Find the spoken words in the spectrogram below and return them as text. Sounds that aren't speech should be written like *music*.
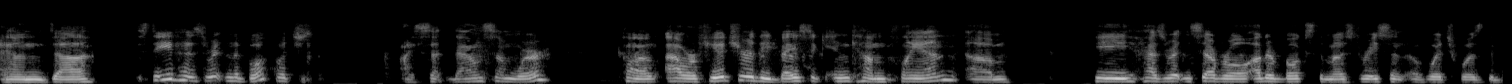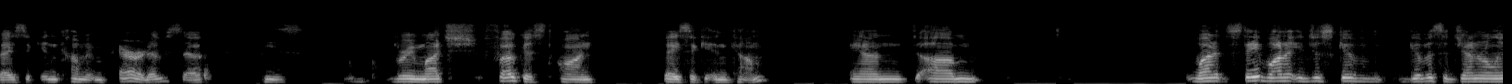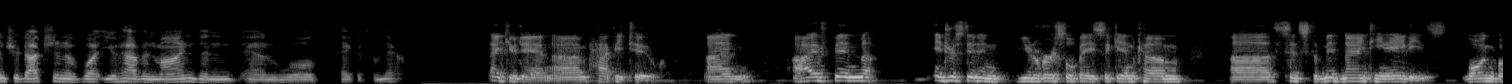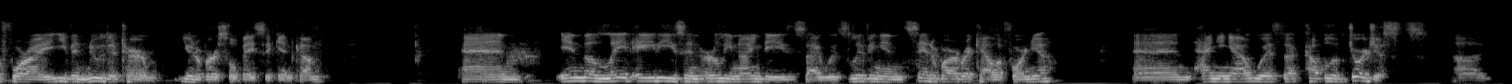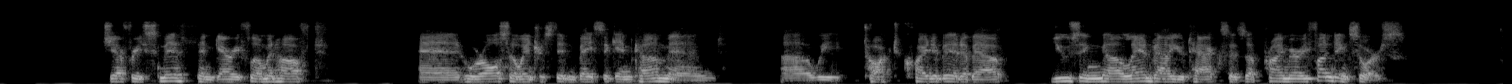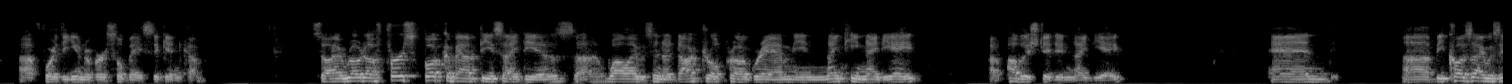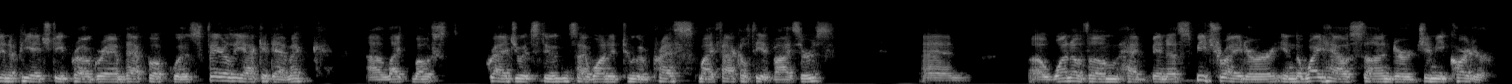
and uh, Steve has written a book, which I set down somewhere, called Our Future, the Basic Income Plan. Um, he has written several other books, the most recent of which was The Basic Income Imperative. So he's very much focused on basic income. And um, why don't, Steve, why don't you just give give us a general introduction of what you have in mind, and and we'll take it from there. Thank you, Dan. I'm happy to. And I've been interested in universal basic income uh, since the mid 1980s, long before I even knew the term universal basic income. And in the late 80s and early 90s, I was living in Santa Barbara, California, and hanging out with a couple of Georgists, uh, Jeffrey Smith and Gary Flomenhoft, and who were also interested in basic income. And uh, we talked quite a bit about using uh, land value tax as a primary funding source uh, for the universal basic income. So I wrote a first book about these ideas uh, while I was in a doctoral program in 1998, uh, published it in 98. And uh, because I was in a PhD program, that book was fairly academic. Uh, like most graduate students, I wanted to impress my faculty advisors. And uh, one of them had been a speechwriter in the White House under Jimmy Carter.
